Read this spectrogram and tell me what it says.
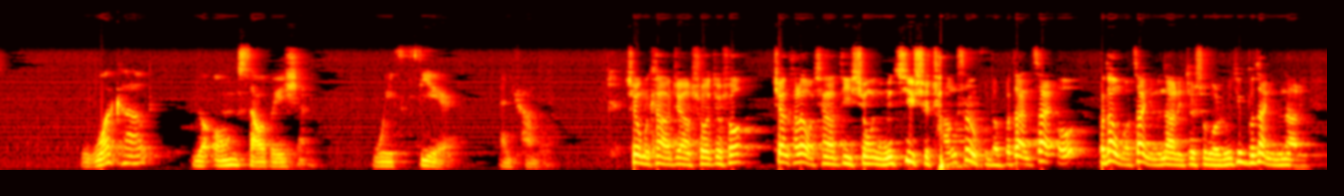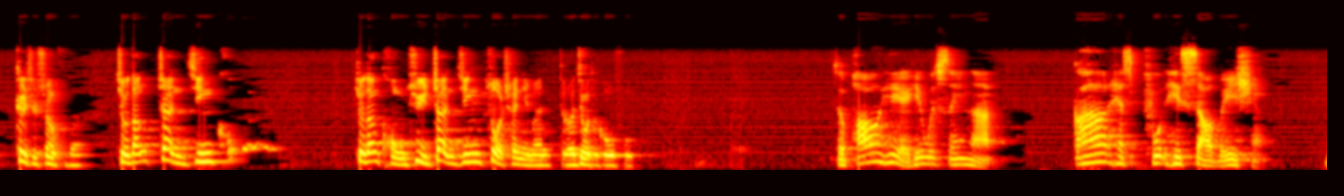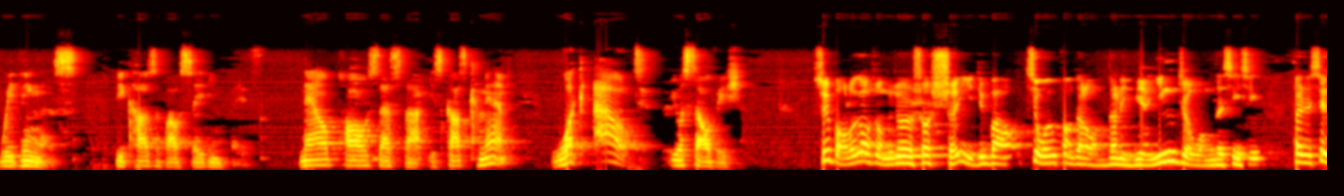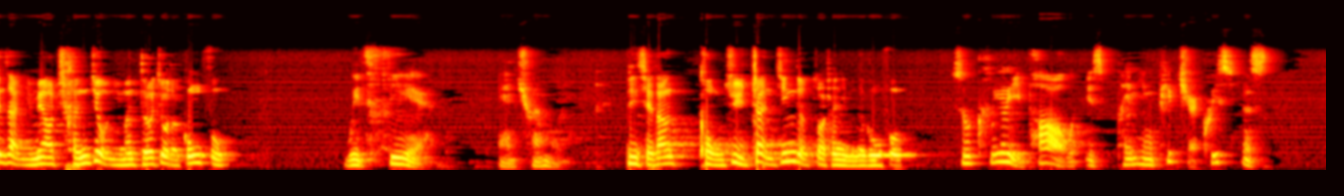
work out your own salvation with fear and trembling. 所以我们看到这样说，就说 这样看来，我亲爱的弟兄，你们既是常顺服的，不但在哦，不但我在你们那里，就是我如今不在你们那里，更是顺服的，就当战惊恐，就当恐惧战惊做成你们得救的功夫。So Paul here, he was saying that God has put his salvation within us because of our saving faith. Now Paul says that it's God's command. Work out your salvation. 所以保罗告诉我们，就是说神已经把救恩放在了我们的里面，因着我们的信心。但是现在你们要成就你们得救的功夫， with fear and trembling. 并且当恐惧战惊的做成你们的功夫。 So clearly, Paul is painting a picture. Christians,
